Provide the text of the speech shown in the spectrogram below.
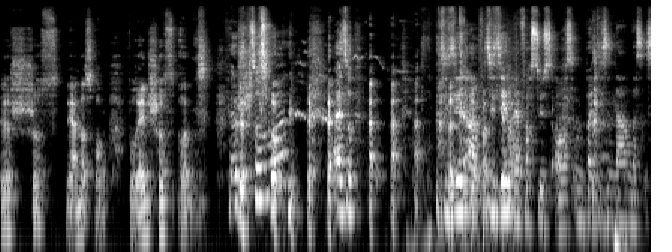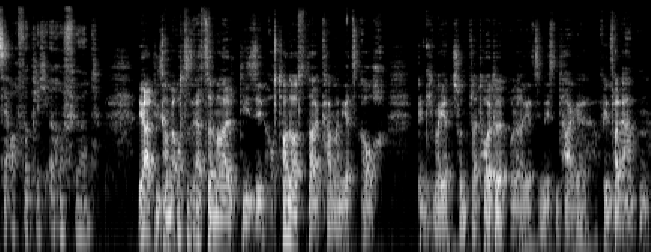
Hirschschuss. Ne, andersrum. Forellenschuss und Hirschzunge. Also, sie sehen, einfach, sie sehen genau. einfach süß aus. Und bei diesen Namen, das ist ja auch wirklich irreführend. Ja, die haben wir auch das erste Mal. Die sehen auch toll aus. Da kann man jetzt auch, denke ich mal, jetzt schon vielleicht heute oder jetzt die nächsten Tage auf jeden Fall ernten.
